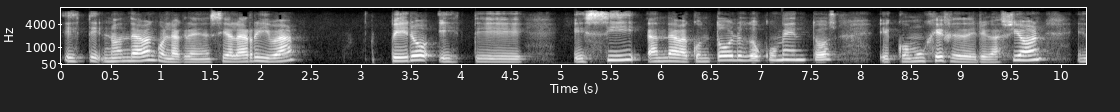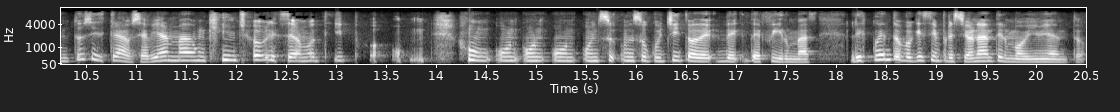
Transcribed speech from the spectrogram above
este, no andaban con la credencial arriba, pero este, eh, sí andaba con todos los documentos eh, como un jefe de delegación. Entonces, claro, se había armado un quincho que se armó tipo un, un, sucuchito de firmas. Les cuento porque es impresionante el movimiento.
